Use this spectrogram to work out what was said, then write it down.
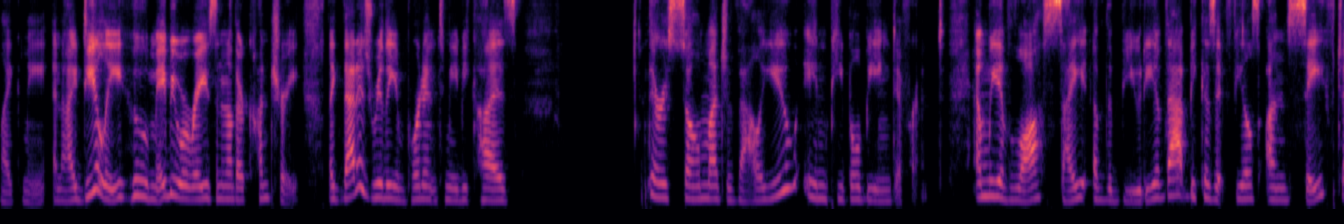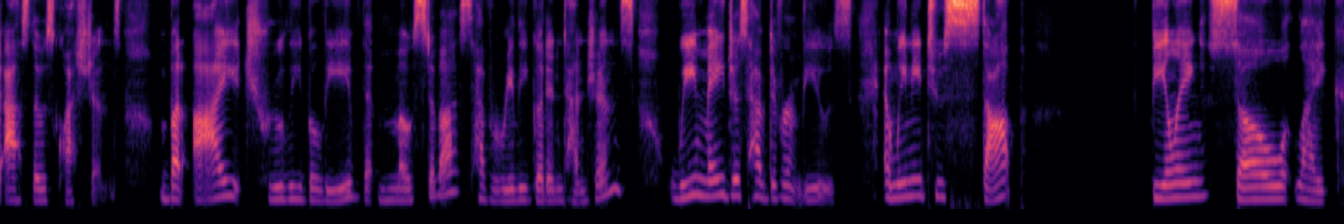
like me and ideally who maybe were raised in another country. Like that is really important to me because there is so much value in people being different. And we have lost sight of the beauty of that because it feels unsafe to ask those questions. But I truly believe that most of us have really good intentions. We may just have different views, and we need to stop feeling so like,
